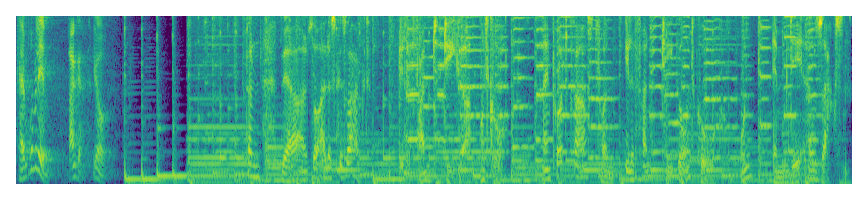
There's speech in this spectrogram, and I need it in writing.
kein Problem. Danke. Jo. Dann wäre also alles gesagt. Elefant, Tiger und Co. Ein Podcast von Elefant, Tiger und Co. und MDR Sachsen.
